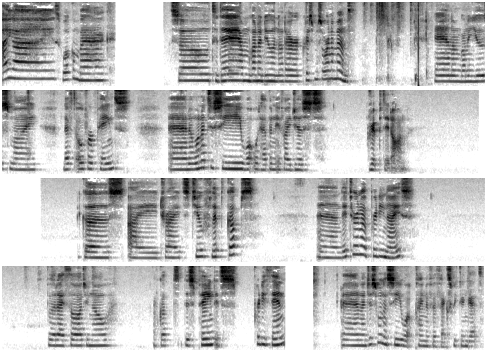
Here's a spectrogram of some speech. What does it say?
Hi guys, welcome back. So today I'm gonna do another Christmas ornament. And I'm gonna use my leftover paints. And I wanted to see what would happen if I just dripped it on. Because I tried two flipped cups and they turned out pretty nice but I thought, you know, I've got this paint, it's pretty thin, and I just want to see what kind of effects we can get.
